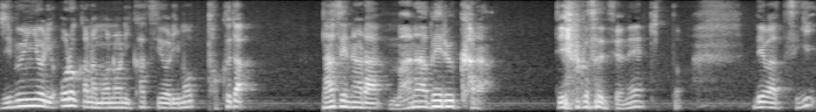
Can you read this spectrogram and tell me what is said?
自分より愚かな者に勝つよりも得だ。なぜなら学べるから。っていうことですよね、きっと。では次。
